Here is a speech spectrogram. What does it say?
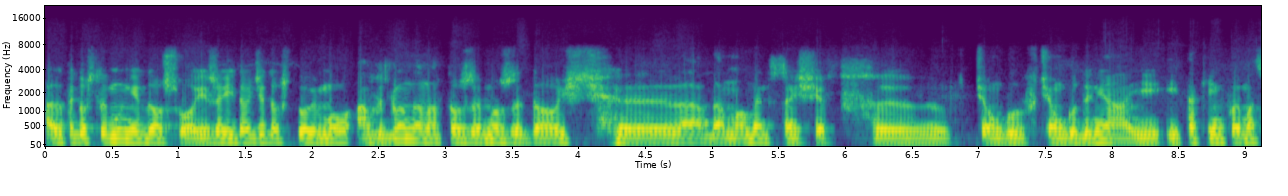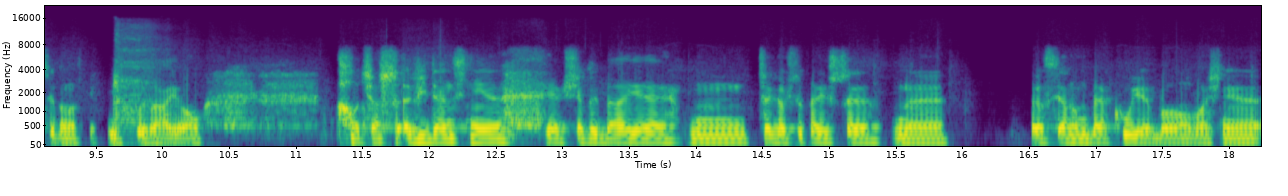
ale do tego szturmu nie doszło. Jeżeli dojdzie do szturmu, a wygląda na to, że może dojść e, lada moment, w sensie w, w, ciągu, w ciągu dnia i, i takie informacje do nas w wpływają, Chociaż ewidentnie, jak się wydaje, mm, czegoś tutaj jeszcze e, Rosjanom brakuje, bo właśnie e,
